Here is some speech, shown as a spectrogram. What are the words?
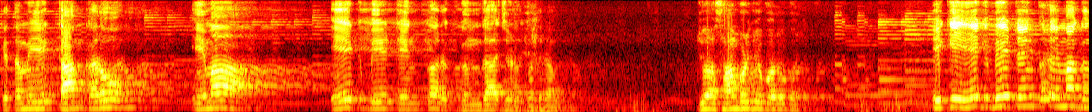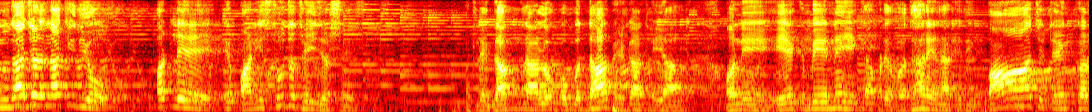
કે તમે એક કામ કરો, એમાં એક બે ટેન્કર ગંગાજળ પધરાવો. જો આ સાંભળજો બરોબર. એ કે એક બે ટેન્કર એમાં ગંગાજળ નાખી દો એટલે એ પાણી શુદ્ધ થઈ જશે. એટલે ગામના લોકો બધા ભેગા થયા અને એક બે નહીં કે આપણે વધારે નાખી દીધી પાંચ ટેન્કર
